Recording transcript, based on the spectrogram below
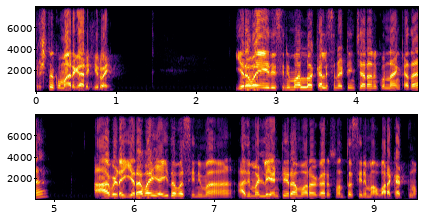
కృష్ణకుమార్ గారి హీరోయిన్. ఇరవై ఐదు సినిమాల్లో కలిసి నటించారనుకున్నాం కదా ఆవిడ ఇరవై ఐదవ సినిమా అది మళ్ళీ ఎన్టీ రామారావు గారి సొంత సినిమా వరకట్నం.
